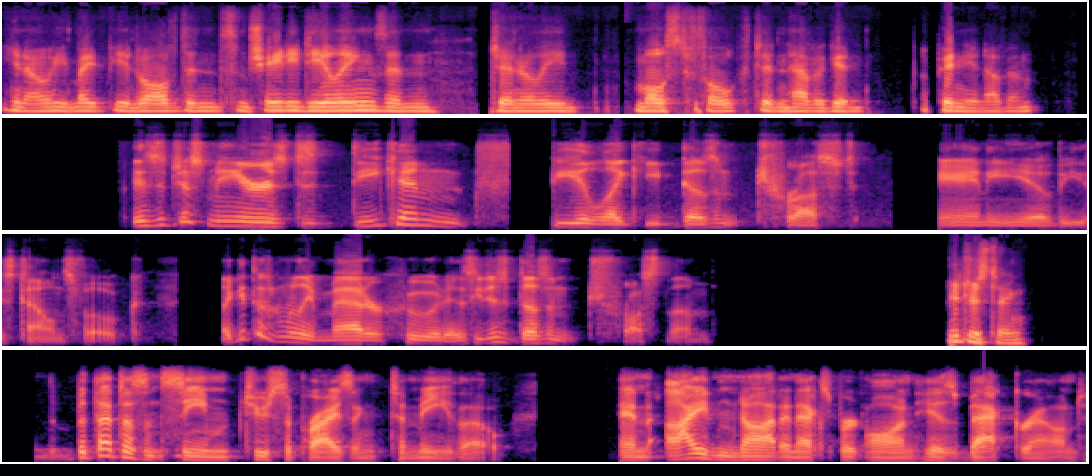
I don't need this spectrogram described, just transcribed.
you know he might be involved in some shady dealings, and generally most folk didn't have a good opinion of him. Is it just me, or is does Deacon feel like he doesn't trust any of these townsfolk? Like it doesn't really matter who it is. He just doesn't trust them. Interesting. But that doesn't seem too surprising to me though. And I'm not an expert on his background,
